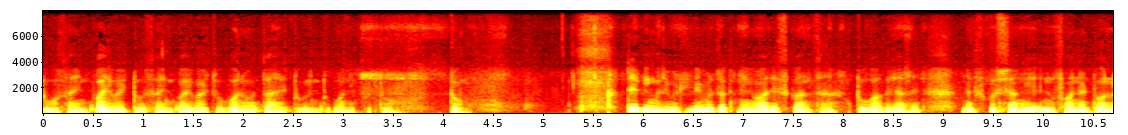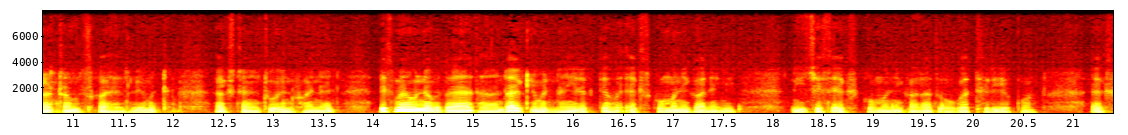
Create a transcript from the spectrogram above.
two sine pi by two sine pi by two one होता है two into one equal to two taking limit limit रखने के बाद इसका आंसर टू आ गया है। नेक्स्ट क्वेश्चन ये इन्फाइनेट वाला टर्म्स का है limit x tends to infinite इसमें हमने बताया था डायरेक्ट लिमिट नहीं रखते हुए एक्स कोमा निकालेंगे। नीचे से एक्स कोमा निकाला तो होगा थ्री अपॉन एक्स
